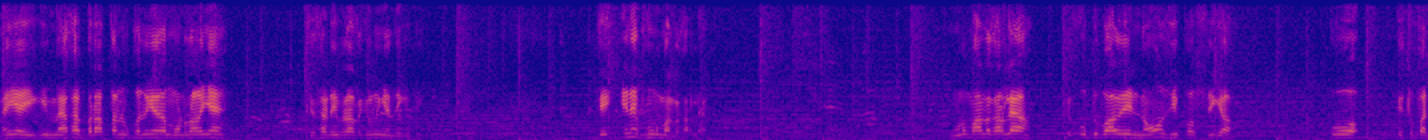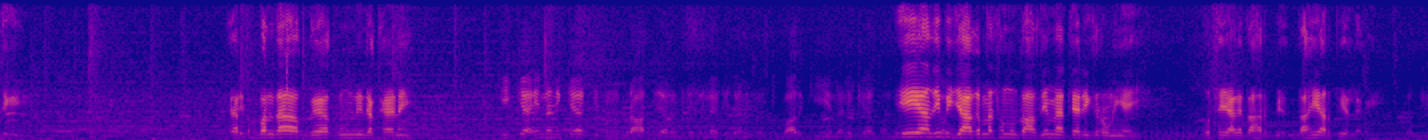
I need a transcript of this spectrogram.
ਨਹੀਂ ਆਈਗੀ ਮੈਂ ਕਿਹਾ ਬਰਾਤਾਂ ਨੁਕਰੀਆਂ ਮੁੜਨ ਵਾਲੀਆਂ ਤੇ ਸਾਡੀ ਬਰਾਤ ਕਿਉਂ ਨਹੀਂ ਜਾਂਦੀ ਕਿਤੇ? ਤੇ ਇਹਨੇ ਫੋਨ ਬੰਦ ਕਰ ਲਿਆ। ਫੋਨ ਬੰਦ ਕਰ ਲਿਆ ਤੇ ਉਸ ਤੋਂ ਬਾਅਦ ਇਹ ਨੌ ਸੀ ਪੁੱਤ ਸੀਗਾ ਉਹ ਇੱਥੋਂ ਭੱਜ ਗਈ। ਇੱਕ ਬੰਦਾ ਗਿਆ ਕਾਨੂੰਨੀ ਰੱਖਿਆ ਨੇ ਕੀ ਕਿਹਾ? ਇਹਨਾਂ ਨੇ ਕਿਹਾ ਕਿ ਤੁਹਾਨੂੰ ਬਰਾਤ ਜਾਣ ਜਦੋਂ ਲੈ ਕੇ ਜਾਣੀ ਸੀ ਉਸ ਤੋਂ ਬਾਅਦ ਕੀ ਇਹਨਾਂ ਨੇ ਕਿਹਾ ਤੁਹਾਨੂੰ? ਇਹ ਆਂਦੀ ਵੀ ਜਾ ਕੇ ਮੈਂ ਤੁਹਾਨੂੰ ਦੱਸਦੀ ਮੈਂ ਤਿਆਰੀ ਕਰਾਉਣੀ ਆ ਜੀ। ਉੱਥੇ ਜਾ ਕੇ 10 ਰੁਪਏ 10000 ਰੁਪਏ ਲੈ ਕੇ। ਓਕੇ।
